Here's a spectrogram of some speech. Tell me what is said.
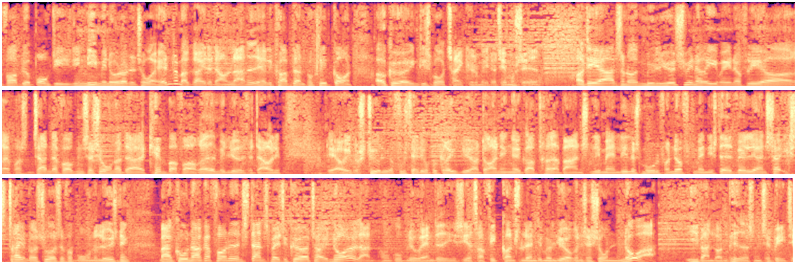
for at blive brugt i de 9 minutter, det tog at hente Margrethe, da hun landede i helikopteren på Klitgården og køre ind de små 3 km til museet. Og det er altså noget miljøsvineri, mener flere repræsentanter for organisationer, der kæmper for at redde miljøet til daglig. Det er jo helt ustyrligt og fuldstændig ubegribeligt, at dronningen ikke optræder bare en, med en lille smule fornuft, men i stedet vælger en så ekstremt ressourceforbrugende løsning. Man kunne nok have fundet en standsmæssig køretøj i Nordjylland, hun kunne blive hentet i, siger trafikkonsulent i Miljøorganisationen NOAH, Ivan Lund Pedersen til BT.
